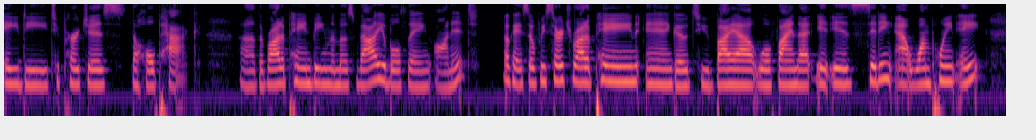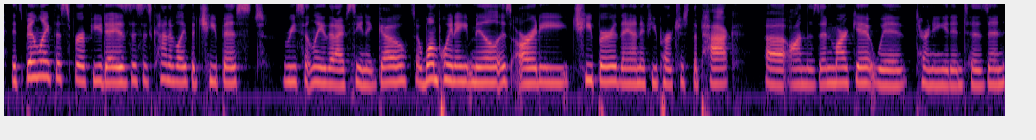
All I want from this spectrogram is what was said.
AD to purchase the whole pack uh, the pain being the most valuable thing on it. Okay, so if we search pain and go to buyout, we'll find that it is sitting at 1.8. It's been like this for a few days. This is kind of like the cheapest recently that I've seen it go. So 1.8 mil is already cheaper than if you purchase the pack uh, on the Zen market with turning it into Zen.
